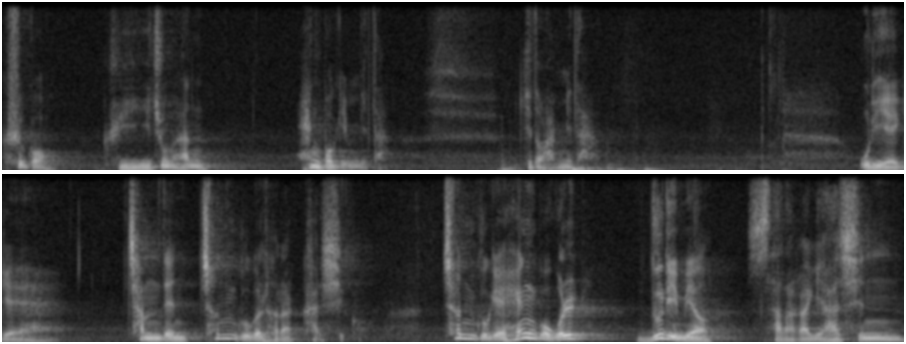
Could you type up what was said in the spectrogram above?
크고 귀중한 행복입니다. 기도합니다. 우리에게 참된 천국을 허락하시고 천국의 행복을 누리며 살아가게 하신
